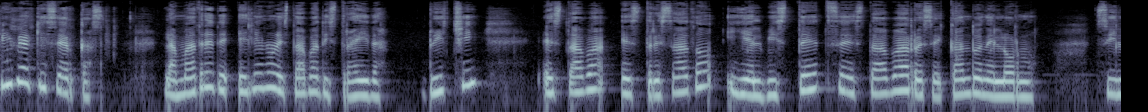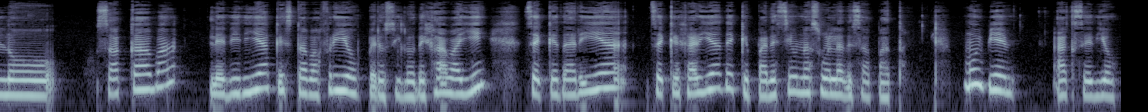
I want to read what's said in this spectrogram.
Vive aquí cerca. La madre de Eleanor estaba distraída. Richie estaba estresado y el bistec se estaba resecando en el horno. Si lo sacaba, le diría que estaba frío, pero si lo dejaba allí, se quedaría, se quejaría de que parecía una suela de zapato. Muy bien, accedió.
